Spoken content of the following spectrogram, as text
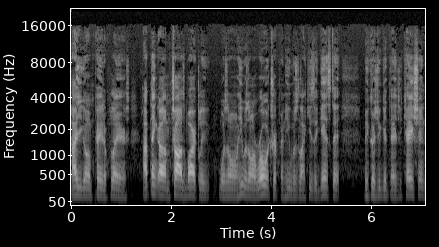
how you gonna pay the players. I think um, Charles Barkley was on he was on a road trip and he was like he's against it because you get the education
